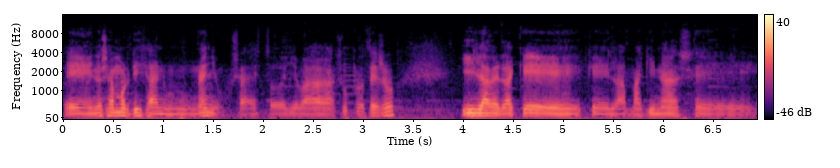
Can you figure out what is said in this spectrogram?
eh, no se amortiza en un año, o sea, esto lleva su proceso. Y la verdad que, que las máquinas... Eh,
